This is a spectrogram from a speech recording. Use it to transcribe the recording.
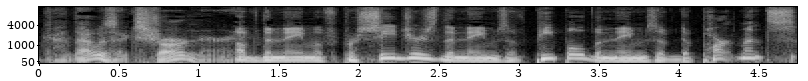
God, that was extraordinary. Of the name of procedures, the names of people, the names of departments,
